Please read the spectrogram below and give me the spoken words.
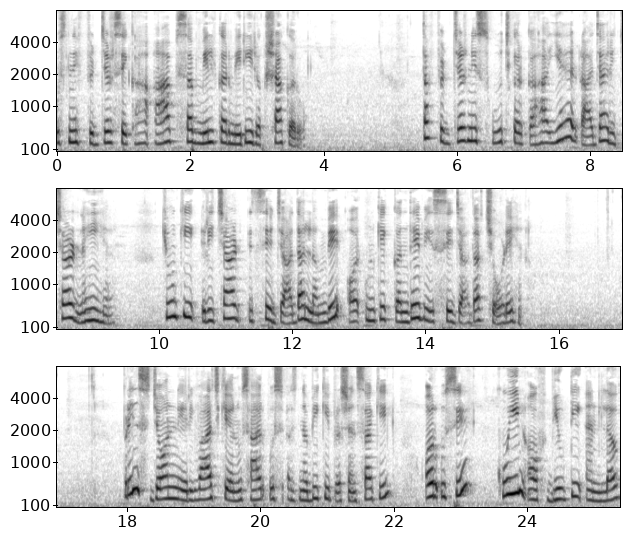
उसने फिटजर से कहा, आप सब मिलकर मेरी रक्षा करो। तब फिटजर ने सोच कर कहा, यह राजा रिचर्ड नहीं है, क्योंकि रिचर्ड इससे ज़्यादा लंबे और उनके कंधे भी इससे ज़्यादा चौड़े हैं। प्रिंस जॉन ने रिवाज के अनुसार उस अजनबी की प्रशंसा की और उसे queen of beauty and love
